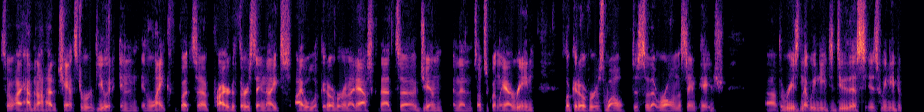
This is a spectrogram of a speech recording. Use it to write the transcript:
so I have not had a chance to review it in, in length, but uh, prior to Thursday night, I will look it over and I'd ask that uh, Jim and then subsequently Irene look it over as well, just so that we're all on the same page. Uh, the reason that we need to do this is we need to,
